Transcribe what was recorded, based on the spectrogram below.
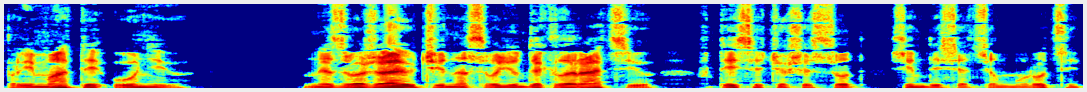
приймати унію, незважаючи на свою декларацію в 1677 році,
